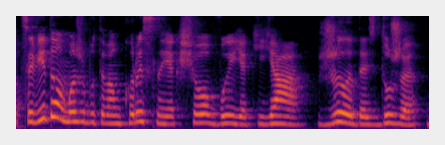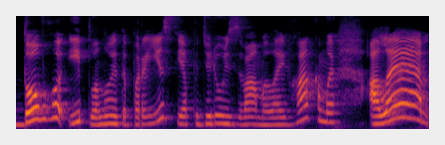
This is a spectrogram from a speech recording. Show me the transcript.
це відео може бути вам корисне, якщо ви, як і я, жили десь дуже довго і плануєте переїзд. Я поділюсь з вами лайфхаками, але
